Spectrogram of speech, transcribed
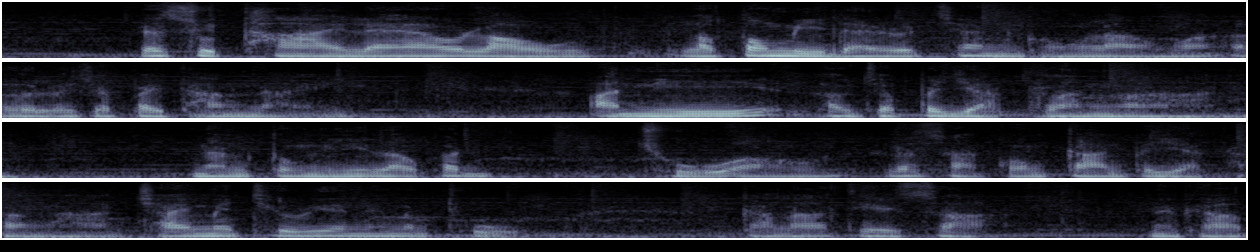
ๆ และสุดท้ายแล้วเราเราต้องมี direction ของเราว่าเออเราจะไปทางไหน อันนี้เราจะประหยัดพลังงาน นั้นตรงนี้เราก็ชูเอาลักษณะของการประหยัดพลังงานใช้ material ให้มันถูกกาลเทศะนะครับ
